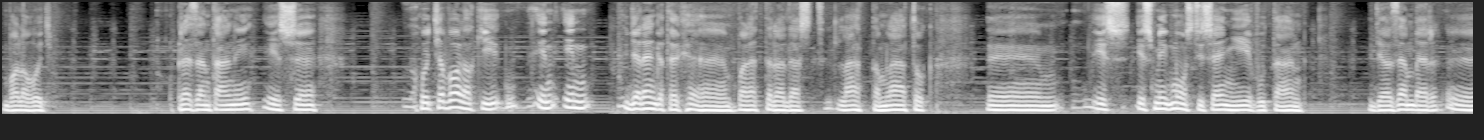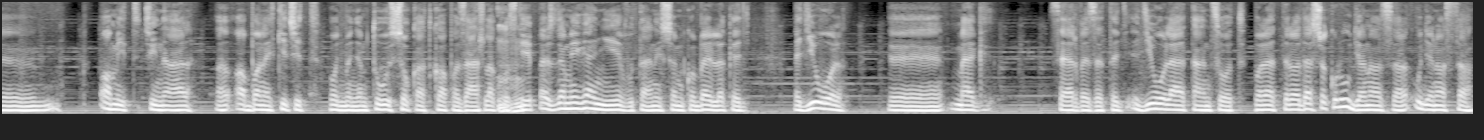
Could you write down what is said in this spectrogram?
valahogy prezentálni, és hogyha valaki, én, én ugye rengeteg balettelőadást láttam, látok, és, és még most is ennyi év után ugye az ember amit csinál, abban egy kicsit, hogy mondjam, túl sokat kap az átlaghoz uh-huh. képest, de még ennyi év után is, amikor beülök egy, egy jól meg szervezett egy, egy jól eltáncolt balettelőadás, akkor ugyanaz a, ugyanazt a...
